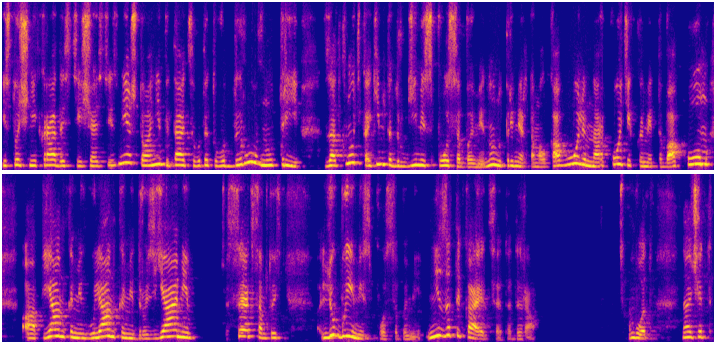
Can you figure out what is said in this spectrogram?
источник радости и счастья извне, что они пытаются вот эту вот дыру внутри заткнуть какими-то другими способами. Ну, например, там алкоголем, наркотиками, табаком, а, пьянками, гулянками, друзьями, сексом. То есть любыми способами, не затыкается эта дыра. Вот, значит,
